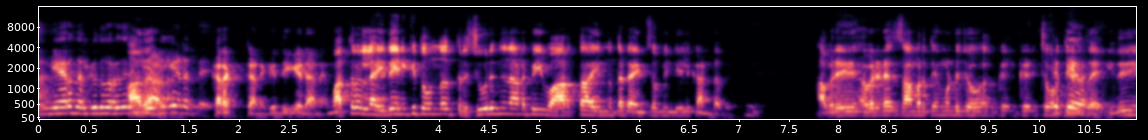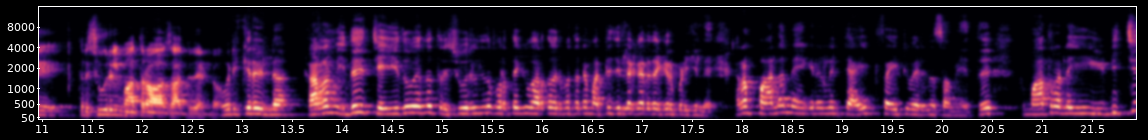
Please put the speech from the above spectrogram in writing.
അംഗീകാരം നൽകുന്നു പറയുന്നത്. കറക്റ്റ് ആണ് ഗതികേടാണ് മാത്രമല്ല ഇത് എനിക്ക് തോന്നുന്നത് തൃശ്ശൂരിൽ നിന്നാണ് ഇപ്പൊ ഈ വാർത്ത ഇന്നത്തെ ടൈംസ് ഓഫ് ഇന്ത്യയിൽ കണ്ടത്. അവർ അവരുടെ സാമർഥ്യം കൊണ്ട് ചോർത്തിയെടുത്ത് ഇത് തൃശ്ശൂരിൽ മാത്രമാവാൻ സാധ്യതയുണ്ടോ? ഒരിക്കലും ഇല്ല. കാരണം ഇത് ചെയ്തു എന്ന് തൃശ്ശൂരിൽ നിന്ന് പുറത്തേക്ക് വാർത്ത വരുമ്പോൾ തന്നെ മറ്റു ജില്ലക്കാർ ഇതൊക്കെ പിടിക്കില്ലേ? കാരണം പല മേഖലകളിലും ടൈറ്റ് ഫൈറ്റ് വരുന്ന സമയത്ത് മാത്രമല്ല ഈ ഇടിച്ച്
